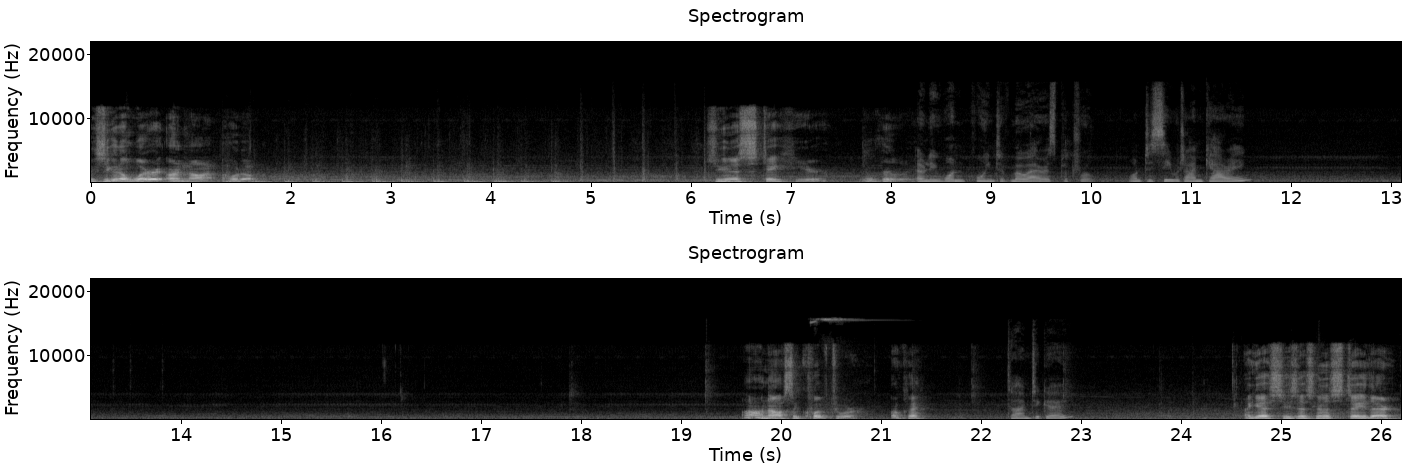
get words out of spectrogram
Is she gonna wear it or not? Hold up. Is she gonna stay here? Really? Only one point of Moera's patrol. Want to see what I'm carrying? Oh, now it's equipped to her. Okay. Time to go? I guess she's just gonna stay there.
